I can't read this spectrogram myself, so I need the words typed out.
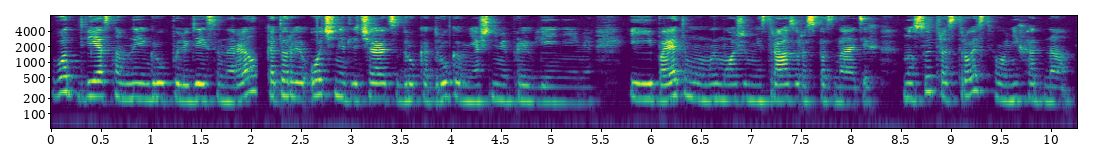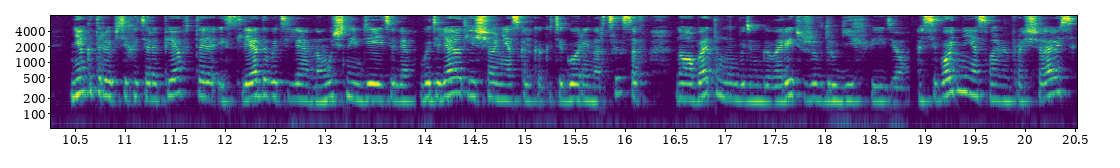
Вот две основные группы людей с НРЛ, которые очень отличаются друг от друга внешними проявлениями, и поэтому мы можем не сразу распознать их, но суть расстройства у них одна. Некоторые психотерапевты, исследователи, научные деятели выделяют еще несколько категорий нарциссов, но об этом мы будем говорить уже в других видео. А сегодня я с вами прощаюсь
